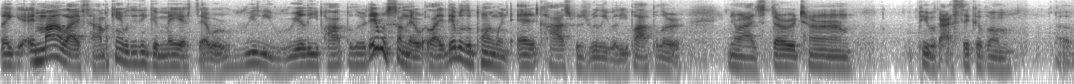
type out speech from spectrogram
like in my lifetime, I can't really think of mayors that were really, really popular. There was some that were like there was a point when Ed Koch was really, really popular. You know, his third term, people got sick of him. Uh,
